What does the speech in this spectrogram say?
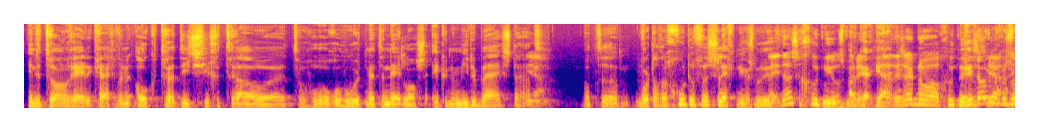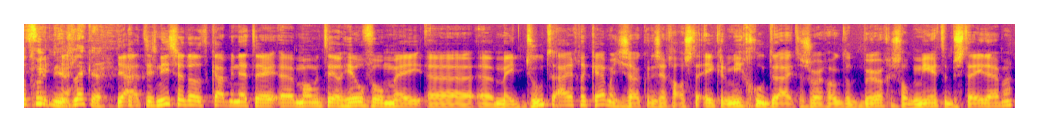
In de troonrede krijgen we ook traditiegetrouw uh, te horen hoe het met de Nederlandse economie erbij staat. Ja. Wat, wordt dat een goed of een slecht nieuwsbericht? Nee, dat is een goed nieuwsbericht. Okay, ja, er is ook nog wel goed nieuws. Er is ook ja. nog eens wat goed nieuws, lekker. Ja, het is niet zo dat het kabinet er momenteel heel veel mee, mee doet eigenlijk. Hè? Want je zou kunnen zeggen, als de economie goed draait... dan zorgen we ook dat burgers wat meer te besteden hebben.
